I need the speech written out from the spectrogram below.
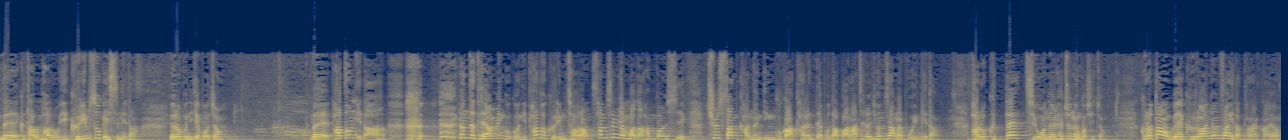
네, 그 답은 바로 이 그림 속에 있습니다. 여러분 이게 뭐죠? 네, 파도입니다. 현재 대한민국은 이 파도 그림처럼 30년마다 한 번씩 출산 가능 인구가 다른 때보다 많아지는 현상을 보입니다. 바로 그때 지원을 해주는 것이죠. 그렇다면 왜 그러한 현상이 나타날까요?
